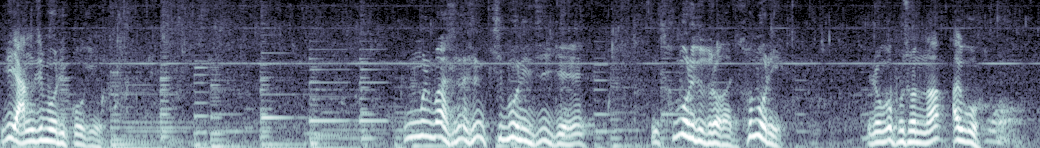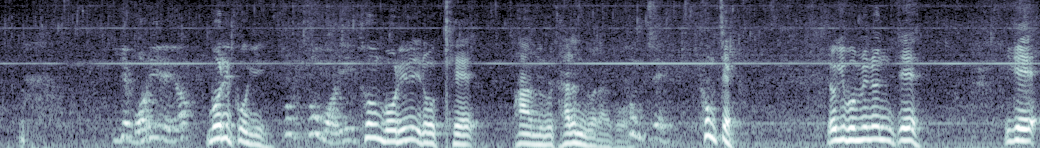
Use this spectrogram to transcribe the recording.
이게 양지머리 고기. 국물 맛을 내는 기본이지 이게. 이 소머리도 들어가죠. 소머리. 이런 거 보셨나? 아이고. 이게 머리예요? 머리고기. 소, 소머리? 소머리를 이렇게 반으로 자른 거라고. 통째 통째. 여기 보면은 이제 이게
